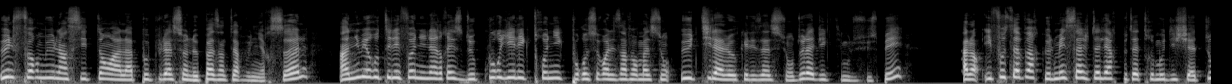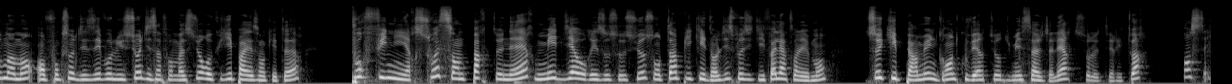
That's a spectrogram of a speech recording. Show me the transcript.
Une formule incitant à la population à ne pas intervenir seule, un numéro de téléphone, une adresse de courrier électronique pour recevoir les informations utiles à la localisation de la victime ou du suspect, alors, il faut savoir que le message d'alerte peut être modifié à tout moment en fonction des évolutions et des informations recueillies par les enquêteurs. Pour finir, 60 partenaires, médias ou réseaux sociaux sont impliqués dans le dispositif alerte enlèvement, ce qui permet une grande couverture du message d'alerte sur le territoire français.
